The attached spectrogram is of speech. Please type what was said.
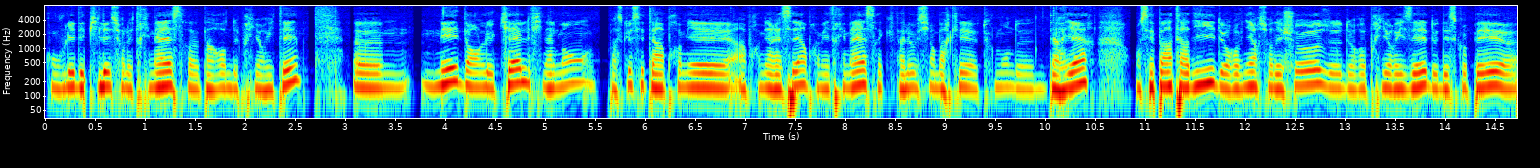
qu'on voulait dépiler sur le trimestre par ordre de priorité, mais dans lequel finalement, parce que c'était un premier un premier essai, un premier trimestre, et qu'il fallait aussi embarquer tout le monde derrière on s'est pas interdit de revenir sur des choses, de reprioriser, de descoper, euh,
